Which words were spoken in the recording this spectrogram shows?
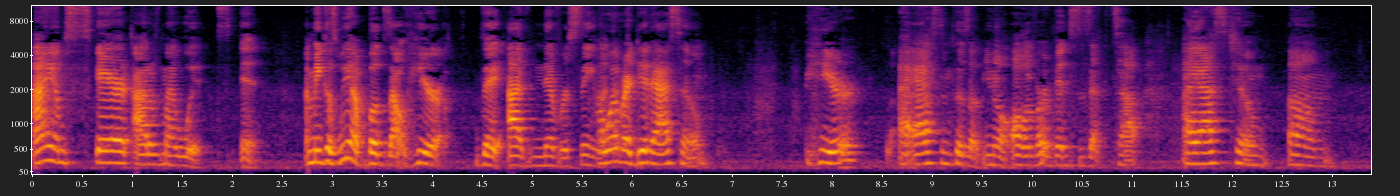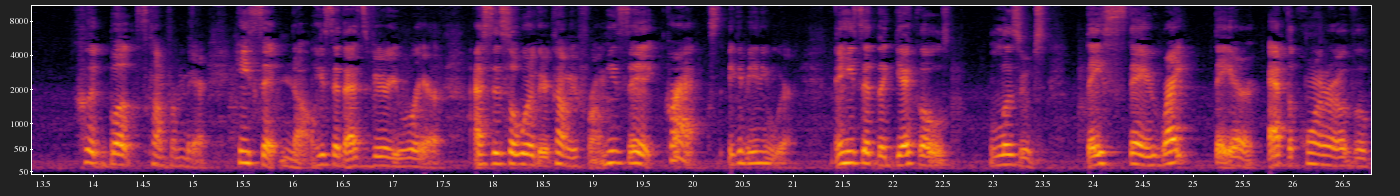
I am scared out of my wits. I mean, because we have bugs out here that I've never seen. However, I did ask him here. I asked him because, you know, all of our vents is at the top. I asked him, um, could bugs come from there? He said no. He said that's very rare. I said, so where they're coming from? He said cracks. It can be anywhere. And he said the geckos, lizards, they stay right there at the corner of the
